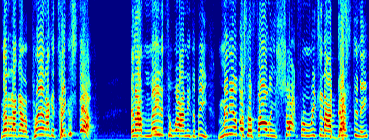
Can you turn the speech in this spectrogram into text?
Now that I got a plan, I can take a step. And I've made it to where I need to be. Many of us are falling short from reaching our destiny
